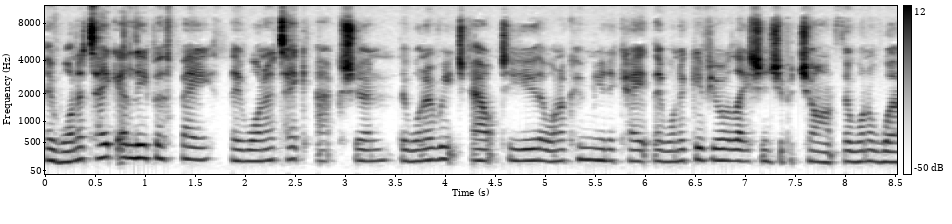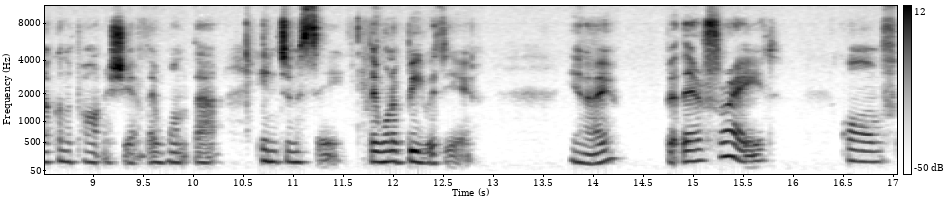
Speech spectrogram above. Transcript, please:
they want to take a leap of faith. They want to take action. They want to reach out to you. They want to communicate. They want to give your relationship a chance. They want to work on the partnership. They want that intimacy. They want to be with you, you know, but they're afraid of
